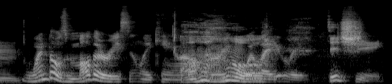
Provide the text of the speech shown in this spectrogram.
Mhm. Wendell's mother recently came out Oh. lately. Did she?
